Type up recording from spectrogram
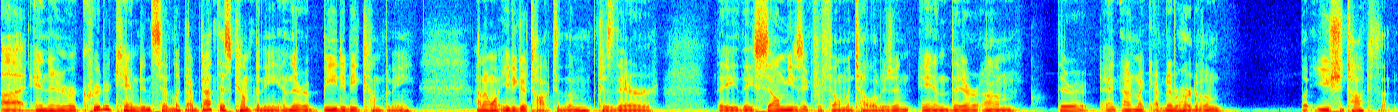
Uh, and then a recruiter came in and said, "Look, I've got this company, and they're a B two B company, and I want you to go talk to them because they're they they sell music for film and television, and they're um they're and I'm like I've never heard of them, but you should talk to them.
